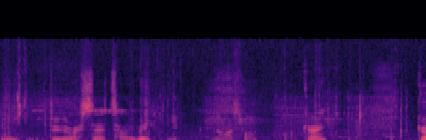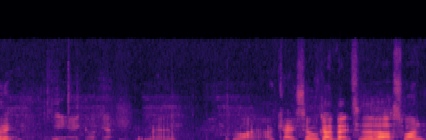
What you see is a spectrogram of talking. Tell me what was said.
Do the rest there, Toby. Nice one. Okay. Got it? Yeah, got ya. Good man. Right, okay, so we'll go back to the last one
